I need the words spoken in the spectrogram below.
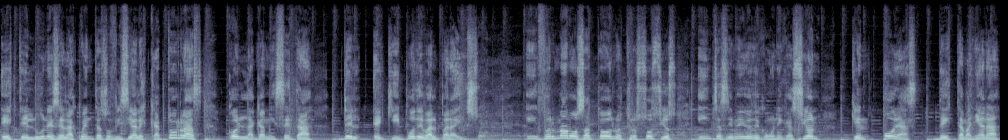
este lunes en las cuentas oficiales Caturras con la camiseta del equipo de Valparaíso. Informamos a todos nuestros socios, hinchas y medios de comunicación que en horas de esta mañana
